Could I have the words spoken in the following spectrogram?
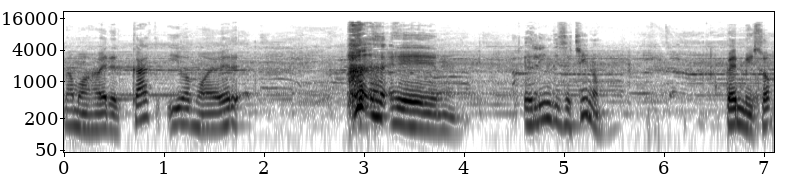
Vamos a ver el CAC y vamos a ver eh, el índice chino. Permiso.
